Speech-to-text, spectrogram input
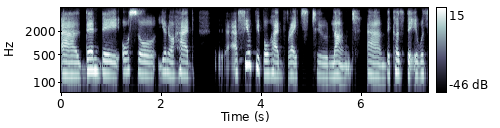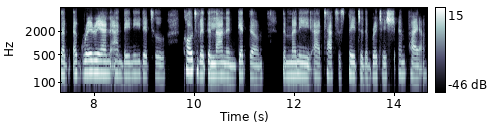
uh, then they also, you know, had a few people had rights to land um, because they, it was an agrarian and they needed to cultivate the land and get the, the money uh, taxes paid to the British Empire.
